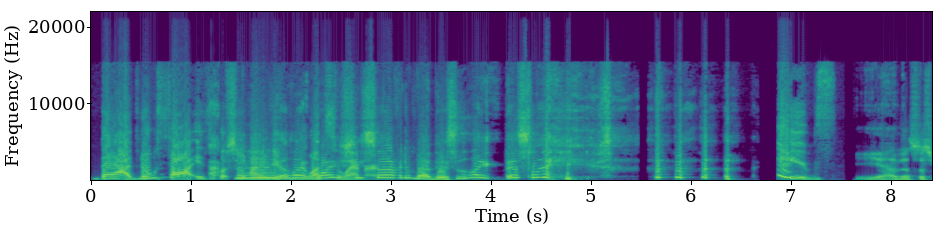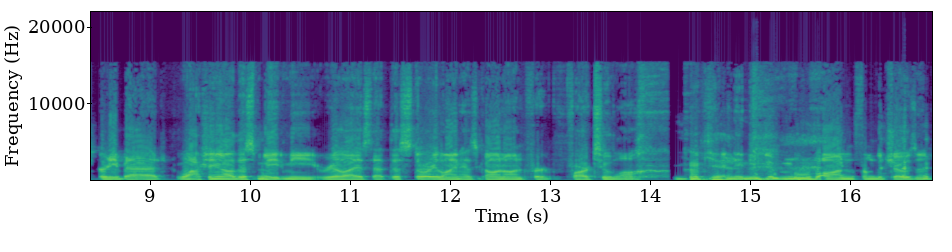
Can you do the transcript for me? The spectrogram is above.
bad. No thought is put behind it I was like, why is she serving like this? It's like they're slaves. Slaves. Yeah, this is pretty bad. Watching all this made me realize that this storyline has gone on for far too long. Yeah. and they need to move on from the chosen.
